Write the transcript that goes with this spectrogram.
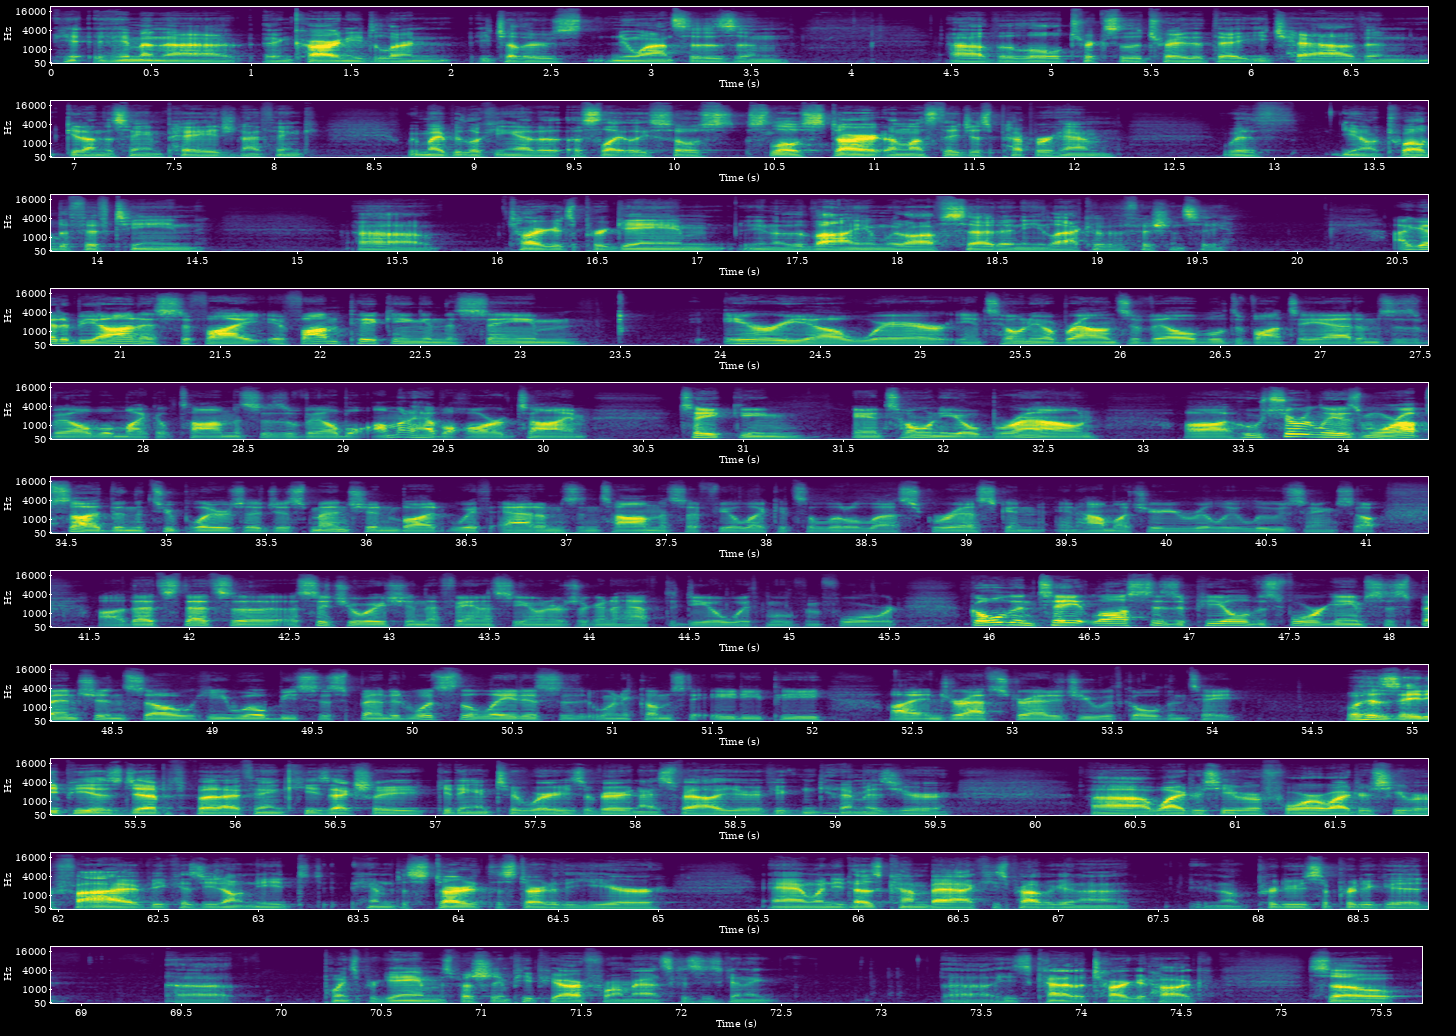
Him and uh, and Carr need to learn each other's nuances and uh, the little tricks of the trade that they each have, and get on the same page. And I think we might be looking at a, a slightly so slow start unless they just pepper him with you know 12 to 15 uh, targets per game. You know the volume would offset any lack of efficiency. I got to be honest. If I if I'm picking in the same area where Antonio Brown's available, Davante Adams is available, Michael Thomas is available, I'm going to have a hard time taking Antonio Brown, uh, who certainly has more upside than the two players I just mentioned. But with Adams and Thomas, I feel like it's a little less risk, and, and how much are you really losing? So uh, that's that's a, a, situation that fantasy owners are going to have to deal with moving forward. Golden Tate lost his appeal of his four-game suspension, so he will be suspended. What's the latest when it comes to ADP uh, and draft strategy with Golden Tate? Well, his ADP has dipped, but I think he's actually getting into where he's a very nice value if you can get him as your uh, wide receiver four, wide receiver five, because you don't need him to start at the start of the year. And when he does come back, he's probably going to you know produce a pretty good uh, points per game, especially in PPR formats, because he's going to uh, he's kind of a target hog. So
